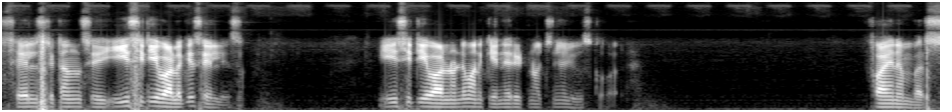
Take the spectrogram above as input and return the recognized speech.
sales returns ECT వాళ్ళకి సేల్ చేసాం ఈ సిటీ వాళ్ళ నుండి మనకి ఎన్ని రిటర్న్ వచ్చినాయో చూసుకోవాలి. ఫైవ్ నెంబర్స్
